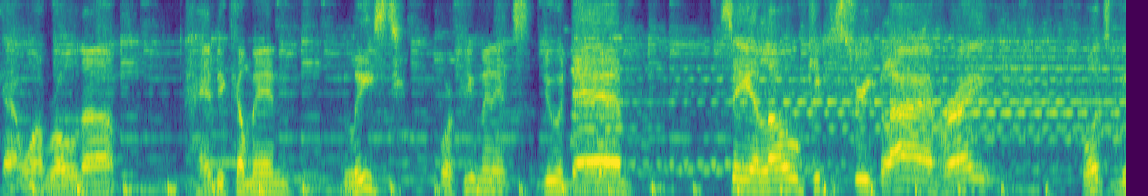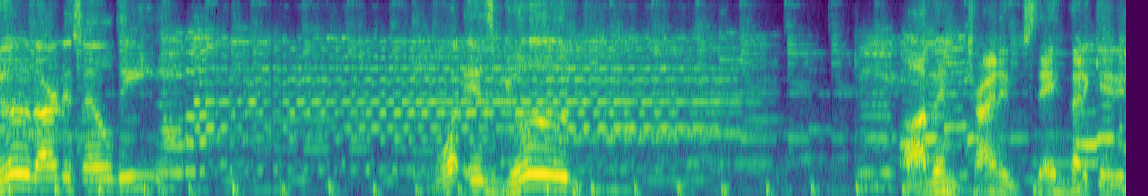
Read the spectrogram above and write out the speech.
Got one rolled up. Had to come in at least for a few minutes, do a dab, say hello, keep the streak alive, right? What's good, artist LD? What is good? I've been trying to stay medicated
